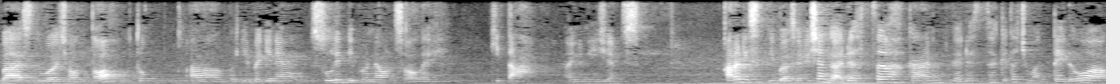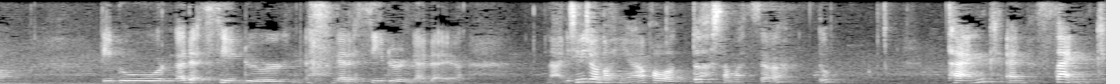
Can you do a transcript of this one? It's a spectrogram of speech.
bahas dua contoh untuk uh, bagian-bagian uh, yang sulit dipronounce oleh kita Indonesians karena di, di bahasa Indonesia nggak ada the kan? Nggak ada the kita cuma t doang. Tidur nggak ada tidur nggak ada tidur nggak ada ya. Nah di sini contohnya kalau the sama the itu tank and thank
